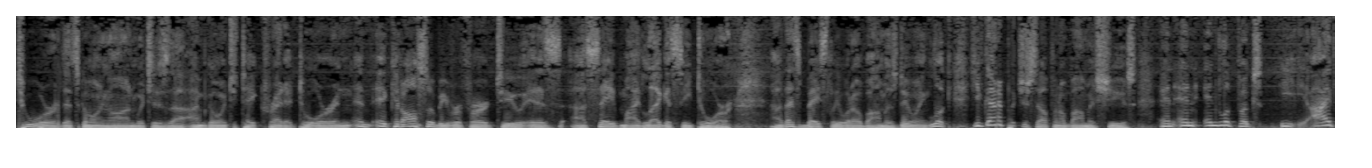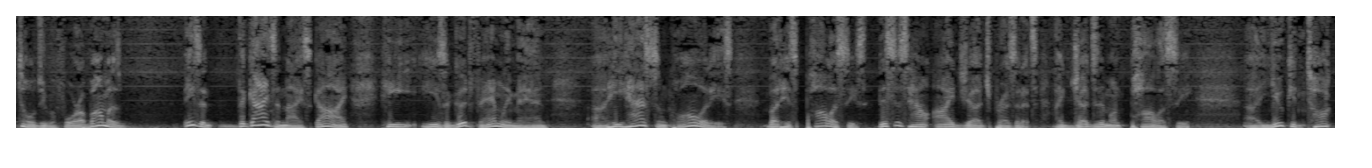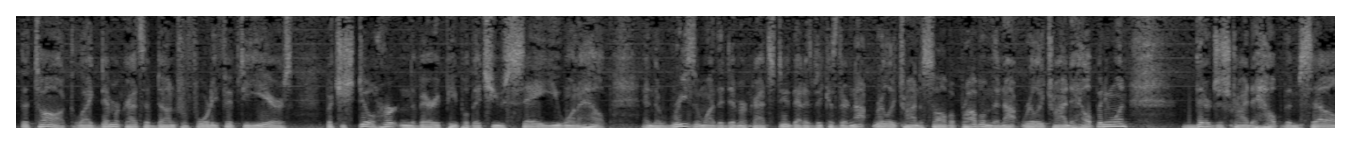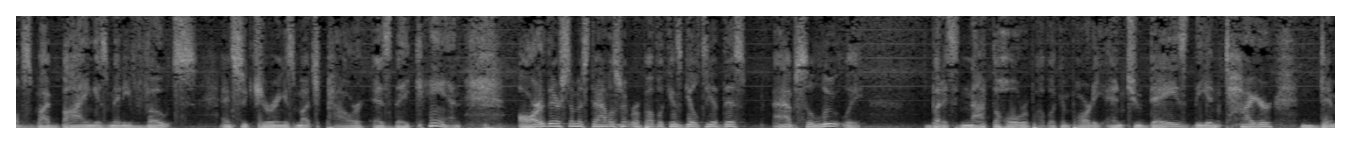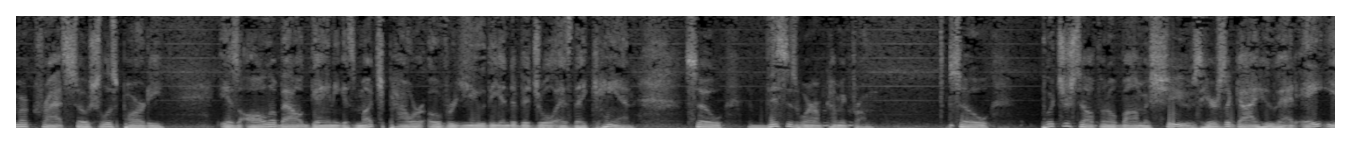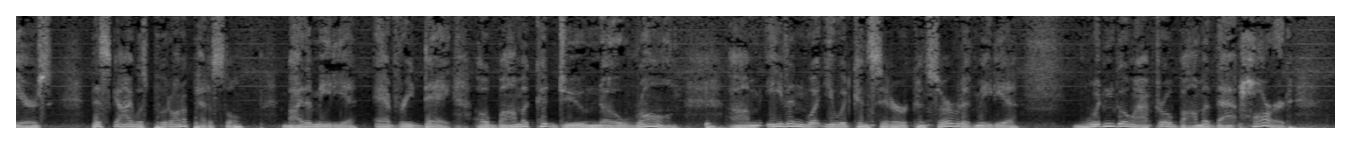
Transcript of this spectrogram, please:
tour that's going on, which is uh, I'm going to take credit tour, and, and, it could also be referred to as uh, Save My Legacy tour. Uh, that's basically what Obama's doing. Look, you've got to put yourself in Obama's shoes, and and and look, folks, I've told you before, Obama's he's a the guy's a nice guy. He he's a good family man. Uh, he has some qualities, but his policies. This is how I judge presidents. I judge them on policy. Uh, you can talk the talk like Democrats have done for 40, 50 years, but you're still hurting the very people that you say you want to help. And the reason why the Democrats do that is because they're not really trying to solve a problem. They're not really trying to help anyone. They're just trying to help themselves by buying as many votes and securing as much power as they can. Are there some establishment Republicans guilty of this? Absolutely but it's not the whole Republican Party. And today's the entire Democrat Socialist Party is all about gaining as much power over you, the individual, as they can. So this is where I'm coming from. So put yourself in Obama's shoes. Here's a guy who had eight years. This guy was put on a pedestal by the media every day. Obama could do no wrong. Um, even what you would consider conservative media wouldn't go after Obama that hard.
